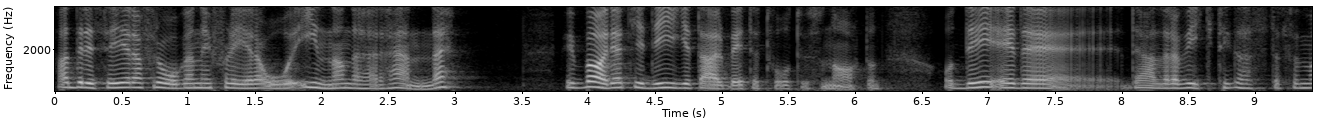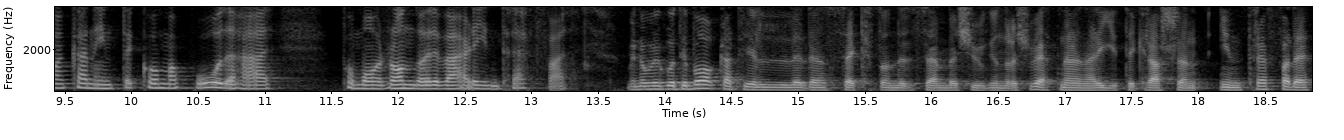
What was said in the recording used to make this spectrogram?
adresserat frågan i flera år innan det här hände. Vi började ett gediget arbete 2018 och det är det, det allra viktigaste för man kan inte komma på det här på morgonen då det väl inträffar. Men om vi går tillbaka till den 16 december 2021 när den här IT-kraschen inträffade.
